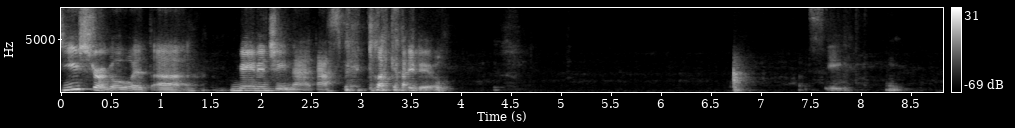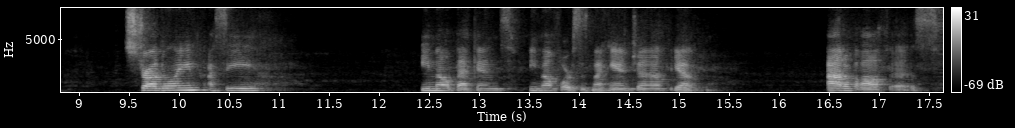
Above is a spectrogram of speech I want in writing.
do you struggle with uh, managing that aspect like I do? Let's see struggling. I see email beckons, email forces my hand, Jeff. Yep. Out of office.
